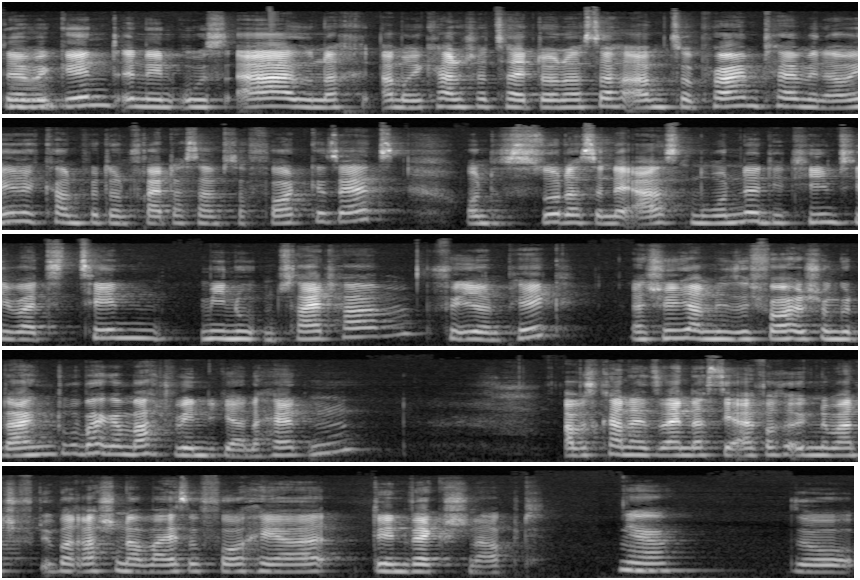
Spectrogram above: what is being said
Der mhm. beginnt in den USA, also nach amerikanischer Zeit Donnerstagabend zur Primetime in Amerika und wird dann Freitag, Samstag fortgesetzt. Und es ist so, dass in der ersten Runde die Teams jeweils 10 Minuten Zeit haben für ihren Pick. Natürlich haben die sich vorher schon Gedanken drüber gemacht, wen die gerne hätten. Aber es kann halt sein, dass die einfach irgendeine Mannschaft überraschenderweise vorher den wegschnappt. Ja. So.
